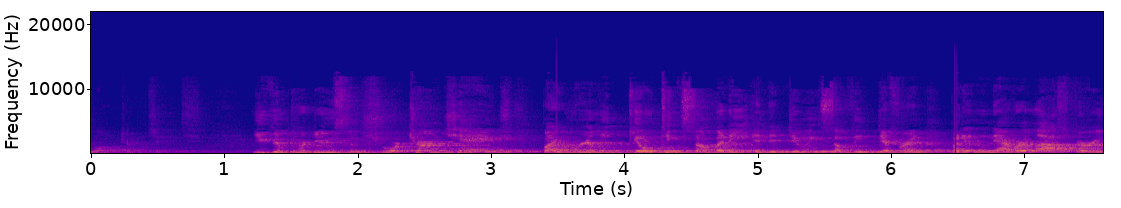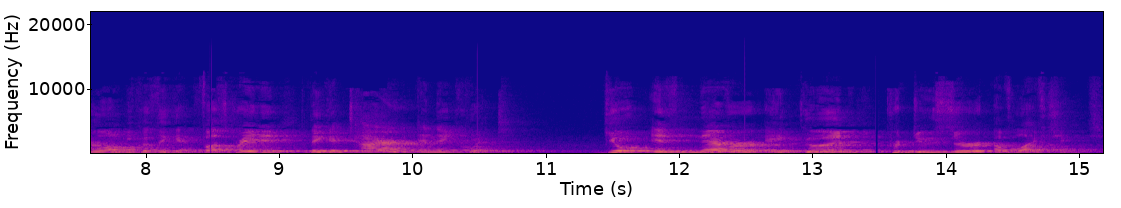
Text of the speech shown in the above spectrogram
long term change. You can produce some short term change by really guilting somebody into doing something different, but it never lasts very long because they get frustrated, they get tired, and they quit. Guilt is never a good producer of life change.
